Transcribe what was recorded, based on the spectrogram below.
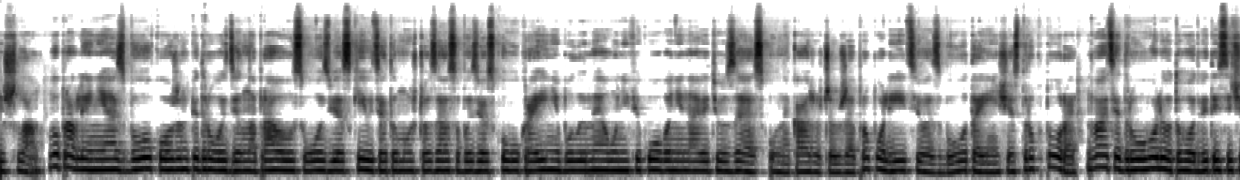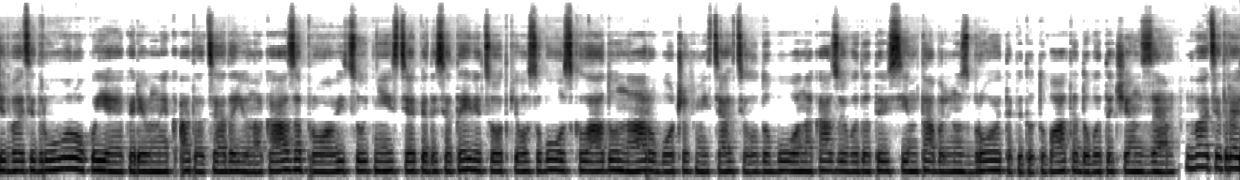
відійшла в управління СБУ. Кожен підрозділ направив свого зв'язківця, тому що засоби зв'язку в Україні були не уніфіковані навіть у ЗСУ, не кажучи вже про поліцію, СБУ та інші структури. 22 лютого 2022 року я, як керівник АТЦ, даю накази про відсутність 50% особового складу на робочих місцях цілодобово наказую видати всім табельну зброю та підготувати до видачі НЗ. 23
